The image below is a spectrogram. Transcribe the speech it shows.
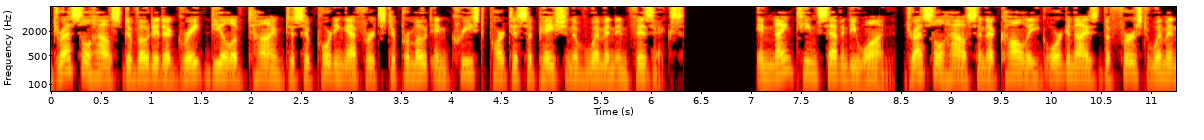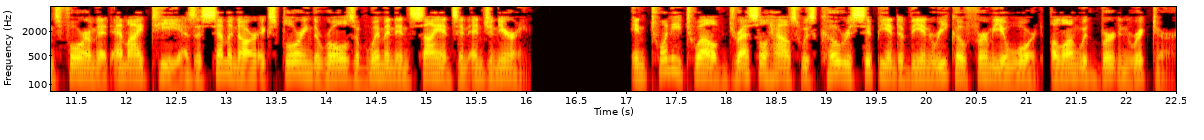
Dresselhaus devoted a great deal of time to supporting efforts to promote increased participation of women in physics. In 1971, Dresselhaus and a colleague organized the first Women's Forum at MIT as a seminar exploring the roles of women in science and engineering. In 2012 Dresselhaus was co-recipient of the Enrico Fermi Award, along with Burton Richter.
